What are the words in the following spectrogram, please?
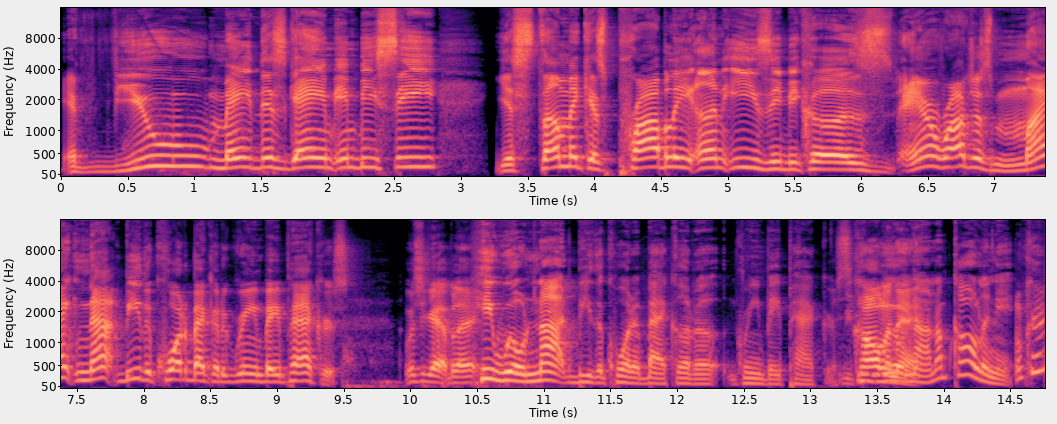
If you made this game NBC, your stomach is probably uneasy because Aaron Rodgers might not be the quarterback of the Green Bay Packers. What you got, Black? He will not be the quarterback of the Green Bay Packers. You calling that? Not. I'm calling it. okay.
